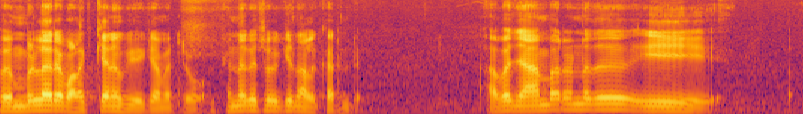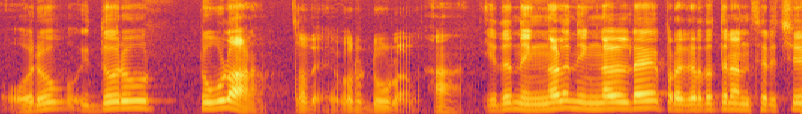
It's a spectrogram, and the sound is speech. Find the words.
പെൺപിള്ളേരെ വളയ്ക്കാൻ ഉപയോഗിക്കാൻ പറ്റുമോ? എന്നൊക്കെ ചോദിക്കുന്ന ആൾക്കാരുണ്ട്. അപ്പോൾ ഞാൻ പറയുന്നത് ഈ ഒരു ഇതൊരു ടൂളാണ് അതെ ഒരു ടൂളാണ് ആ ഇത് നിങ്ങൾ നിങ്ങളുടെ പ്രകൃതത്തിനനുസരിച്ച്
